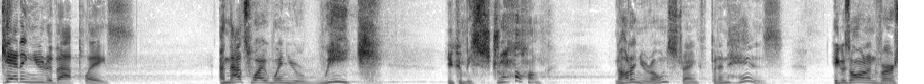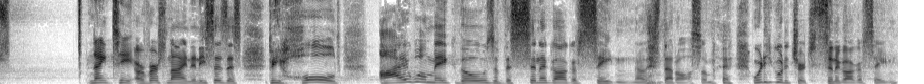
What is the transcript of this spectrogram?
getting you to that place. And that's why when you're weak, you can be strong, not in your own strength, but in His. He goes on in verse 19 or verse 9 and he says this behold i will make those of the synagogue of satan. Now isn't that awesome? Where do you go to church? Synagogue of satan.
